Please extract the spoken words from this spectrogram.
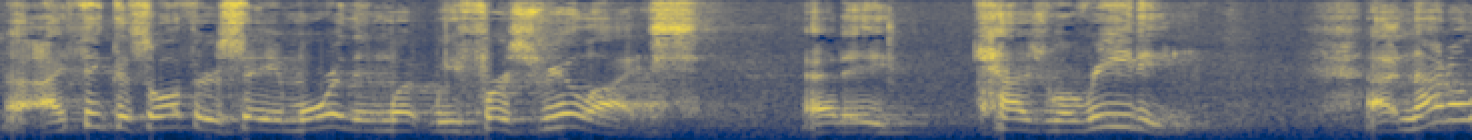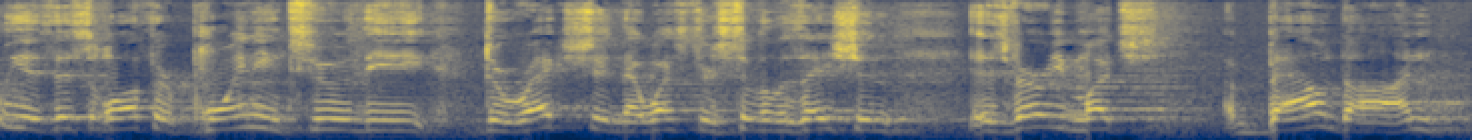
Uh, I think this author is saying more than what we first realize at a casual reading. Uh, not only is this author pointing to the direction that Western civilization is very much bound on,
